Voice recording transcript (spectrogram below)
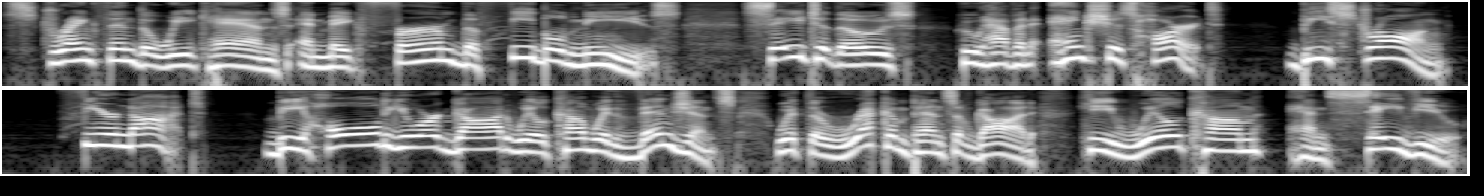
strengthen the weak hands, and make firm the feeble knees. Say to those who have an anxious heart, Be strong, fear not. Behold, your God will come with vengeance, with the recompense of God. He will come and save you.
